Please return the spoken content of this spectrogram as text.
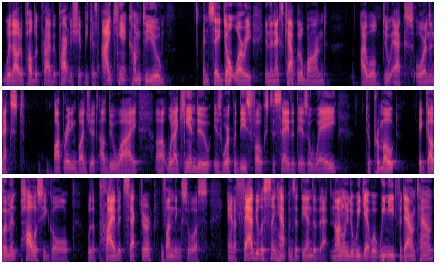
without a public-private partnership because I can't come to you and say, don't worry, in the next capital bond, I will do X, or in the next operating budget, I'll do Y. Uh, what I can do is work with these folks to say that there's a way to promote a government policy goal with a private sector funding source and a fabulous thing happens at the end of that. Not only do we get what we need for downtown,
